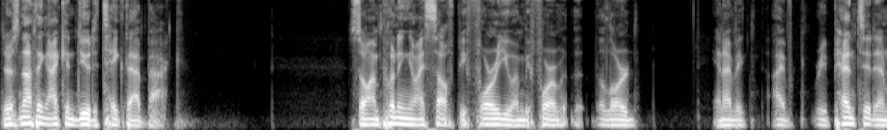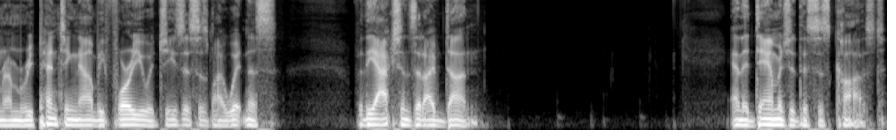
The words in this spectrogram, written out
There's nothing I can do to take that back. So I'm putting myself before you and before the Lord, and I've I've repented and I'm repenting now before you with Jesus as my witness for the actions that I've done and the damage that this has caused.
